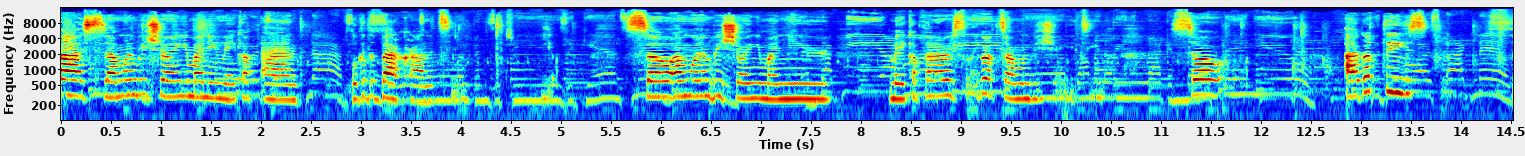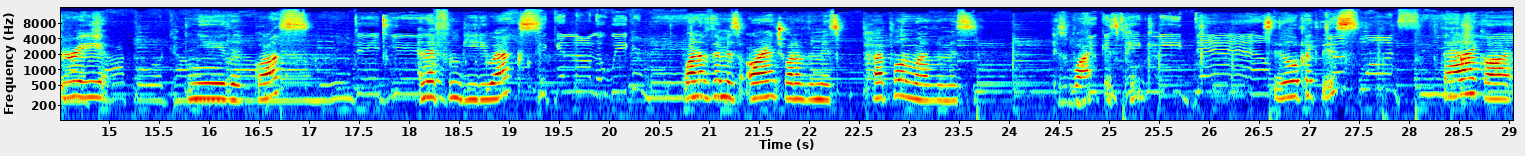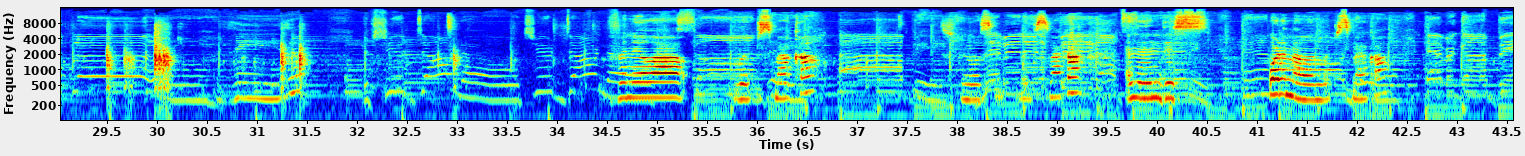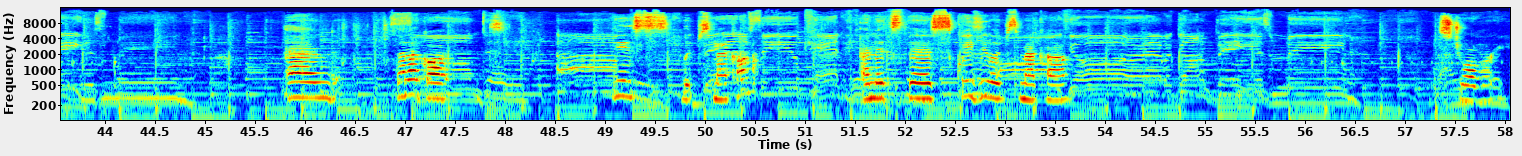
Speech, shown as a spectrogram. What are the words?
Guys, so I'm going to be showing you my new makeup and look at the background, it's. Yep. So I'm going to be showing you my new makeup that I recently got, so I'm going to be showing to you. So, I got these three new lip gloss, and they're from Beauty Wax. One of them is orange, one of them is purple, and one of them is is white, is pink. So they look like this. Then I got vanilla lip smacker. Vanilla lip smacker. And then this watermelon lip smacker. And then I got this lip smacker. And it's the squeezy lip smacker strawberry.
